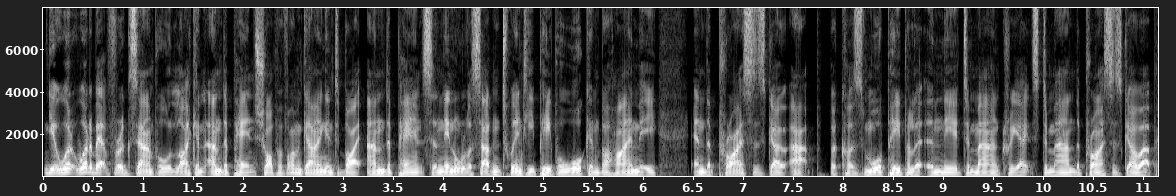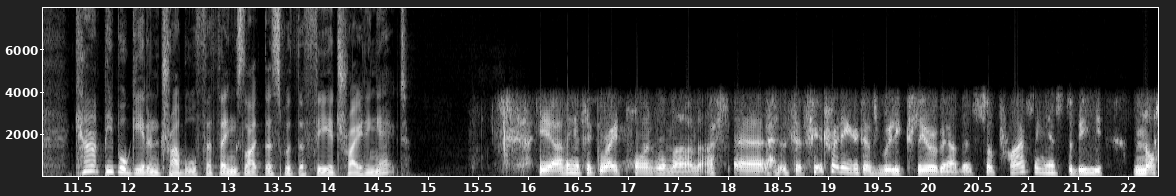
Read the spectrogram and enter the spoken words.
Yeah, what, what about, for example, like an underpants shop? If I'm going in to buy underpants and then all of a sudden 20 people walk in behind me and the prices go up because more people are in there, demand creates demand, the prices go up. Can't people get in trouble for things like this with the Fair Trading Act? Yeah, I think it's a great point, Roman. Uh, the Fair Trading Act is really clear about this. So pricing has to be not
